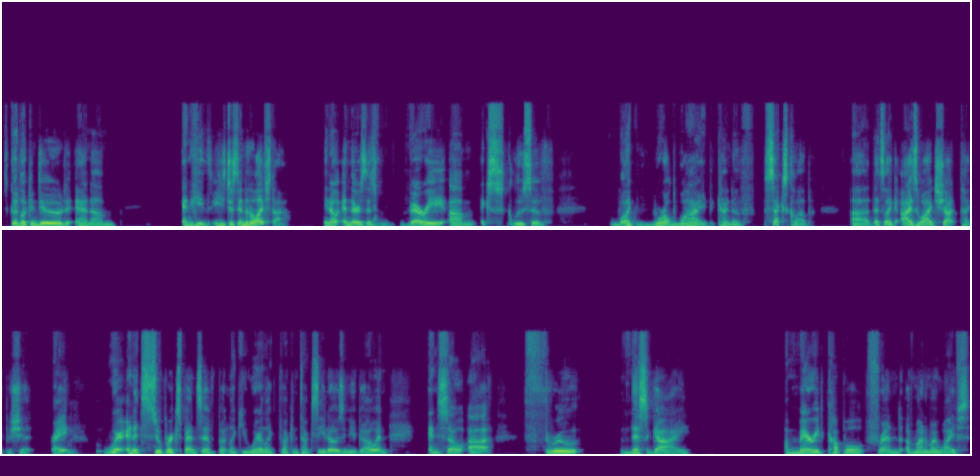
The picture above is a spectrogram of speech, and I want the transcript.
he's a good-looking dude and um and he's he's just into the lifestyle. You know, and there's this very um exclusive like worldwide kind of sex club uh Mhm. that's like eyes wide shut type of shit, right? Where and it's super expensive, but like you wear like fucking tuxedos and you go and and so uh through this guy a married couple friend of mine and my wife's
